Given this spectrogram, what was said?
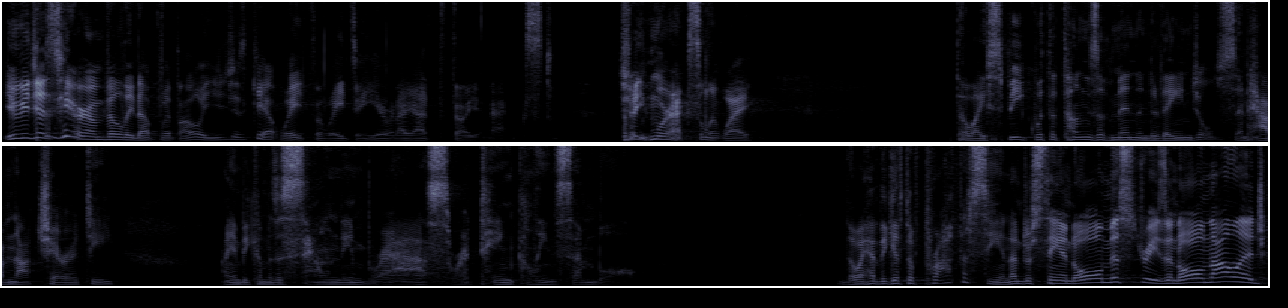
You can just hear him building up with, oh, you just can't wait to wait to hear what I got to tell you next. Show you a more excellent way. Though I speak with the tongues of men and of angels and have not charity, I am become as a sounding brass or a tinkling cymbal. though I have the gift of prophecy and understand all mysteries and all knowledge,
